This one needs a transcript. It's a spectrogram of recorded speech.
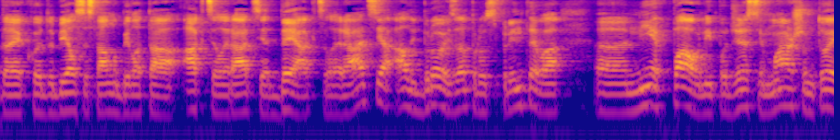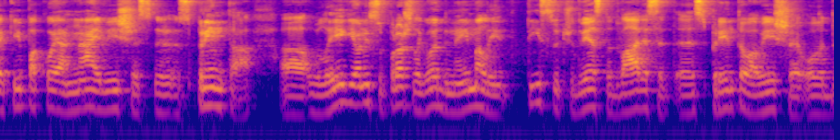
da je kod Bielse stalno bila ta akceleracija, deakceleracija, ali broj zapravo sprinteva Uh, nije pao ni pod Jesse Marshom, to je ekipa koja najviše s- sprinta uh, u ligi. Oni su prošle godine imali 1220 uh, sprintova više od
